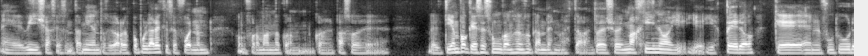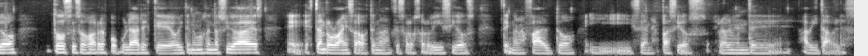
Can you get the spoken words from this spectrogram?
eh, villas y asentamientos y barrios populares que se fueron conformando con el paso de, del tiempo, que ese es un consenso que antes no estaba. Entonces yo imagino y, espero que en el futuro todos esos barrios populares que hoy tenemos en las ciudades eh, estén reurbanizados, tengan acceso a los servicios, tengan asfalto y sean espacios realmente habitables.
